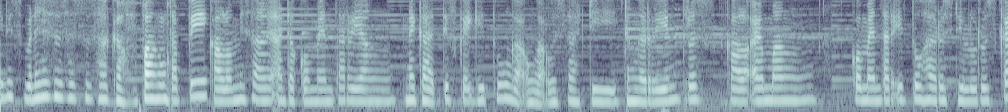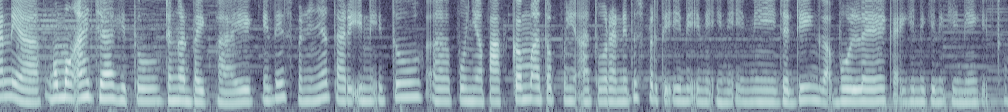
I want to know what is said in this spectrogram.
ini sebenarnya susah-susah gampang. Tapi kalau misalnya ada komentar yang negatif kayak gitu nggak nggak usah didengerin. Terus kalau emang komentar itu harus diluruskan ya ngomong aja gitu dengan baik-baik. Ini sebenarnya tari ini itu uh, punya pakem atau punya aturan itu seperti ini ini ini ini. Jadi nggak boleh kayak gini gini gini gitu.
